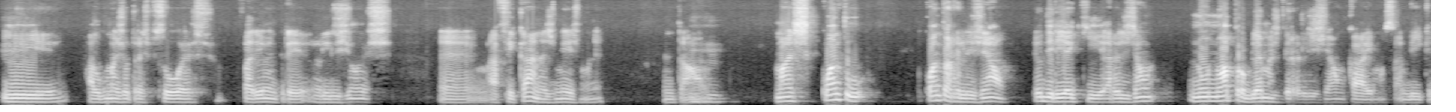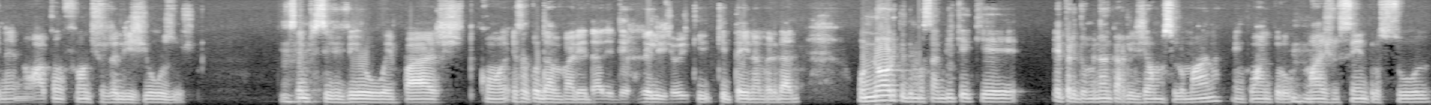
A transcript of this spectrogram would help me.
e algumas outras pessoas variam entre religiões é, africanas mesmo, né? Então, uhum. mas quanto quanto à religião, eu diria que a religião não, não há problemas de religião cá em Moçambique, né? Não há confrontos religiosos. Uhum. Sempre se viveu em paz com essa toda a variedade de religiões que, que tem, na verdade. O norte de Moçambique é que é, é predominante a religião muçulmana, enquanto uhum. mais o centro-sul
